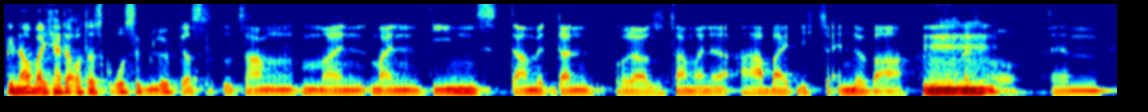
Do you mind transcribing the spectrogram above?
Genau, weil ich hatte auch das große Glück, dass sozusagen mein, mein Dienst damit dann oder sozusagen meine Arbeit nicht zu Ende war. Mhm. Also, ähm, äh,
